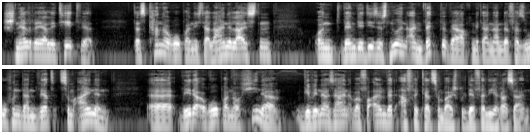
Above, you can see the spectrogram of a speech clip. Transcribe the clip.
schnell Realität wird. Das kann Europa nicht alleine leisten. Und wenn wir dieses nur in einem Wettbewerb miteinander versuchen, dann wird zum einen äh, weder Europa noch China Gewinner sein, aber vor allem wird Afrika zum Beispiel der Verlierer sein.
